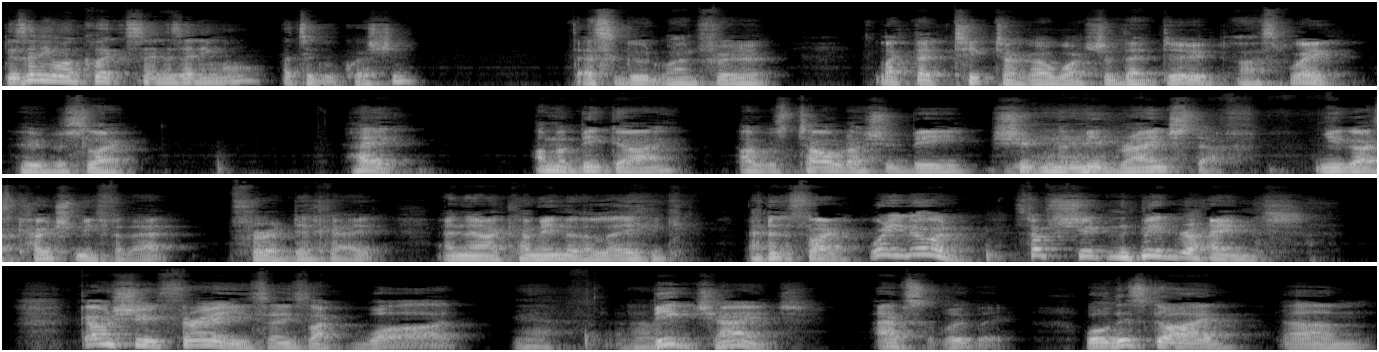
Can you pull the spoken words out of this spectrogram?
Does anyone collect centers anymore? That's a good question. That's a good one for like that TikTok I watched of that dude last week who was like, Hey, I'm a big guy. I was told I should be shooting the mid range stuff. You guys coached me for that for a decade. And then I come into the league and it's like, what are you doing? Stop shooting mid range. Go and shoot threes. And he's like, what? Yeah. Big change. Absolutely. Well, this guy, um,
